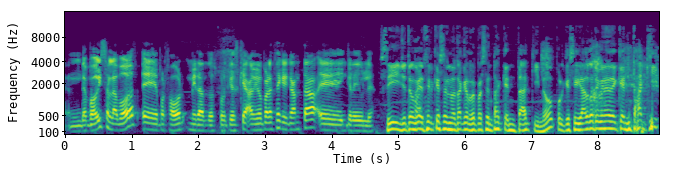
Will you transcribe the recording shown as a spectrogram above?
en The Voice, en la voz, eh, por favor, miradlos, porque es que a mí me parece que canta eh, increíble. Sí, yo tengo que decir que se nota que representa Kentucky, ¿no? Porque si algo te viene de Kentucky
